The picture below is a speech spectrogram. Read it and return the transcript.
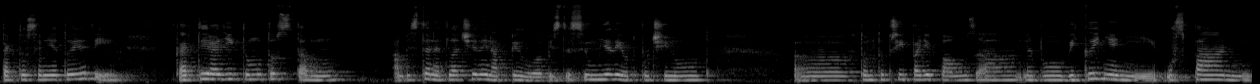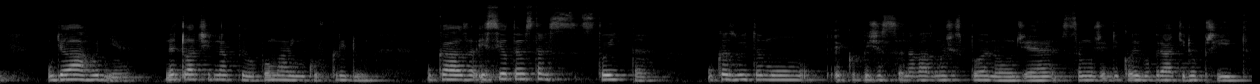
tak to se mně to jeví. Karty radí k tomuto vztahu, abyste netlačili na pilu, abyste si uměli odpočinout. V tomto případě pauza nebo vyklidnění, uspání udělá hodně. Netlačit na pilu, pomalinku, v klidu ukázat, jestli o ten vztah stojíte, ukazujte mu, jakoby, že se na vás může spolehnout, že se může kdykoliv obrátit dopřít,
